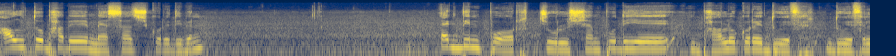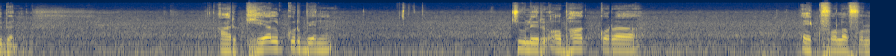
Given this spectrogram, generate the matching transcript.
আলতোভাবে ম্যাসাজ করে দিবেন। একদিন পর চুল শ্যাম্পু দিয়ে ভালো করে ধুয়ে ফেল, ধুয়ে ফেলবেন। আর খেয়াল করবেন, চুলের অভাগ করা এক ফলাফল।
